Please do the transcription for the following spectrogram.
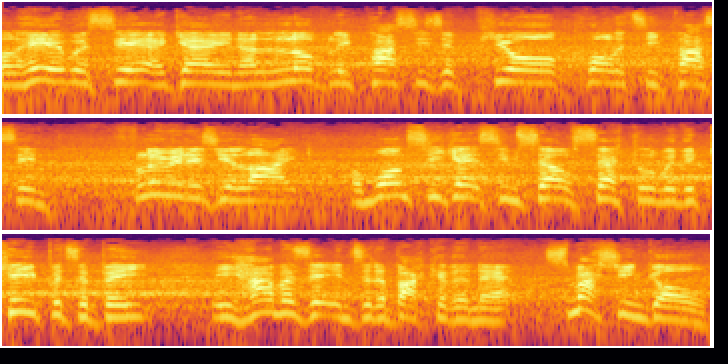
Well, here we see it again. A lovely passage of pure quality passing. Fluid as you like. And once he gets himself settled with the keeper to beat, he hammers it into the back of the net. Smashing goal.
